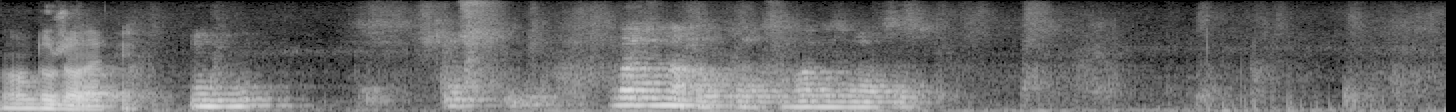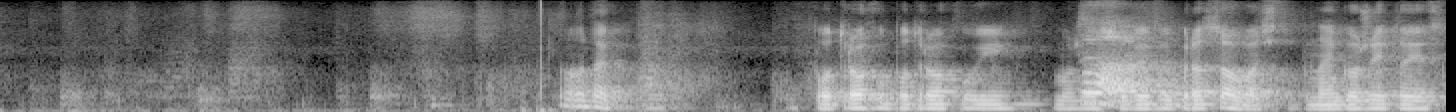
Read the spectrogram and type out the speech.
No dużo lepiej. Mhm. Już bardziej na to teraz uwagę zwracać. No tak po trochu, po trochu i można Tak. sobie wypracować. Najgorzej to jest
